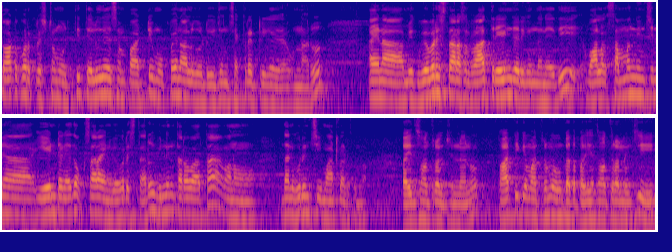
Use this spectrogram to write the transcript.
తోటకూర కృష్ణమూర్తి తెలుగుదేశం పార్టీ ముప్పై నాలుగో డివిజన్ సెక్రటరీగా ఉన్నారు. ఆయన మీకు వివరిస్తారు అసలు రాత్రి ఏం జరిగిందనేది వాళ్ళకి సంబంధించిన ఏంటనేది ఒకసారి ఆయన వివరిస్తారు. విన్న తర్వాత మనం దాని గురించి మాట్లాడుకుందాం. ఐదు సంవత్సరాలు చిన్నాను పార్టీకి మాత్రము గత పదిహేను సంవత్సరాల నుంచి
